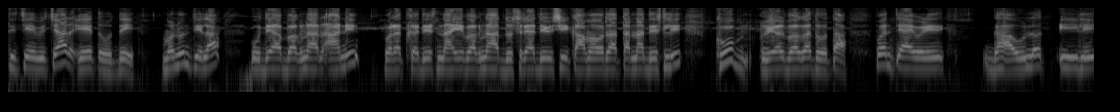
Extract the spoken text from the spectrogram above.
तिचे विचार येत होते. म्हणून तिला उद्या बघणार आणि परत कधीच नाही बघणार. दुसऱ्या दिवशी कामावर जाताना दिसली. खूप वेळ बघत होता. पण त्यावेळी घावलत इली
